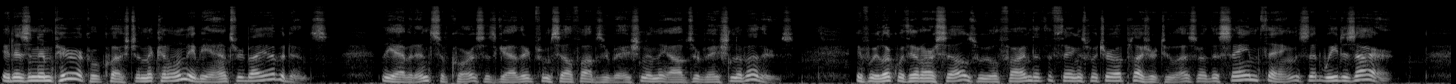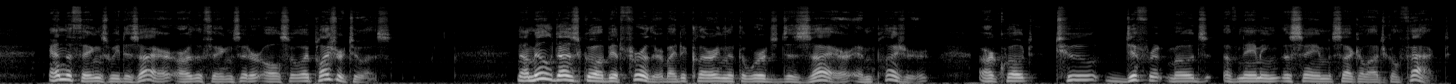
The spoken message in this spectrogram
It is an empirical question that can only be answered by evidence. The evidence, of course, is gathered from self observation and the observation of others. If we look within ourselves, we will find that the things which are a pleasure to us are the same things that we desire. And the things we desire are the things that are also a pleasure to us. Now, Mill does go a bit further by declaring that the words desire and pleasure are, quote, two different modes of naming the same psychological fact.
